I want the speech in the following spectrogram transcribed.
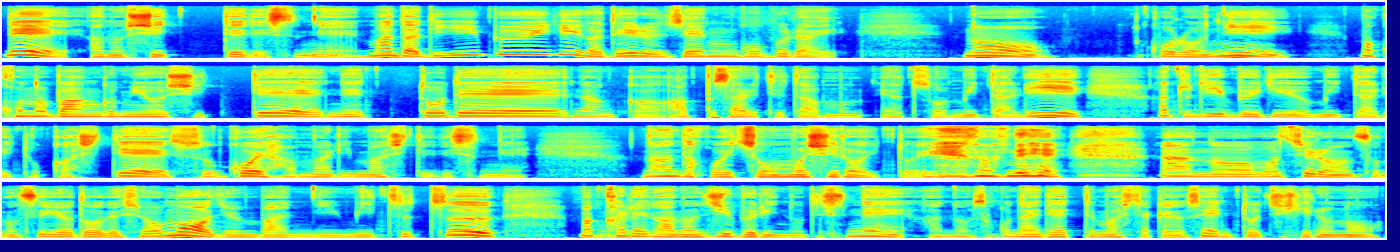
であの知ってですね、まだ DVD が出る前後ぐらいの頃に、まあ、この番組を知ってネットでなんかアップされてたやつを見たりあと DVD を見たりとかしてすごいハマりましてですね。なんだこいつ面白いというので、あの、もちろんその水曜どうでしょうも順番に見つつ、まあ彼があのジブリのですね、あの、そこの間やってましたけど、千と千尋の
